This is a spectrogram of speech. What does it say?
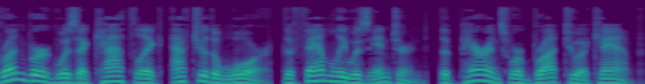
Grunberg was a Catholic. After the war, the family was interned, the parents were brought to a camp.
